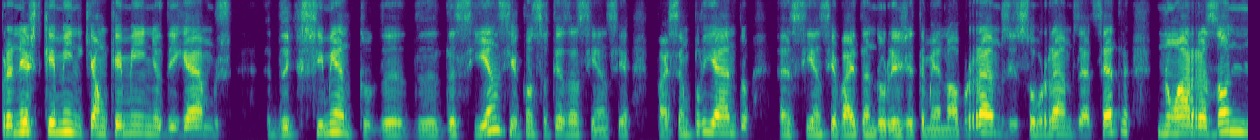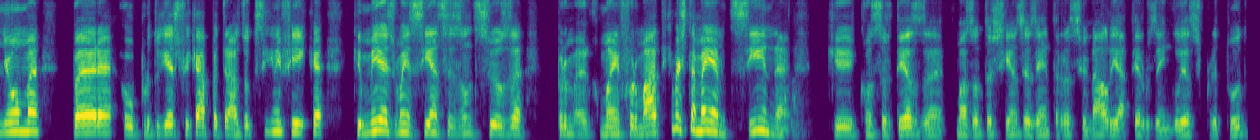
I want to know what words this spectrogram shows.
para neste caminho, que é um caminho, digamos, de crescimento da ciência, com certeza a ciência vai se ampliando, a ciência vai dando origem também a novos ramos e sub-ramos, etc. Não há razão nenhuma para o português ficar para trás, o que significa que mesmo em ciências onde se usa como a informática, mas também a medicina, que com certeza, como as outras ciências, é internacional e há termos ingleses para tudo,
